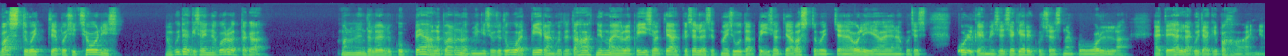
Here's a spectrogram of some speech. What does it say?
vastuvõtja positsioonis. ma kuidagi sain nagu aru, et aga ma olen endale nagu peale pannud mingisugused uued piirangud, et ahah, nüüd ma ei ole piisavalt hea ka selles, et ma ei suuda piisavalt hea vastuvõtja ja olija ja nagu ses kulgemises ja kerguses nagu olla. et jälle kuidagi paha, on ju.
